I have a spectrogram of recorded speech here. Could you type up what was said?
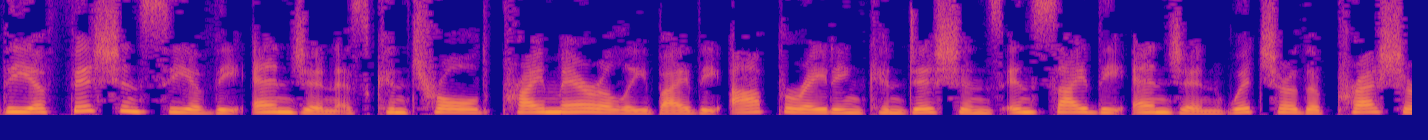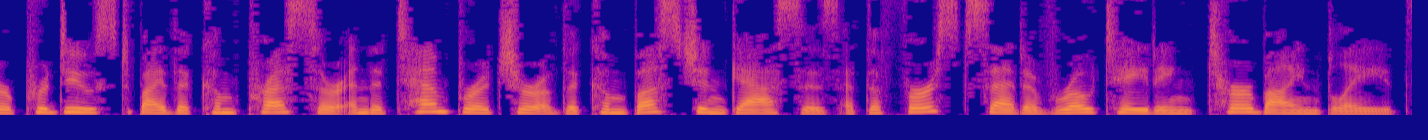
The efficiency of the engine is controlled primarily by the operating conditions inside the engine which are the pressure produced by the compressor and the temperature of the combustion gases at the first set of rotating turbine blades.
